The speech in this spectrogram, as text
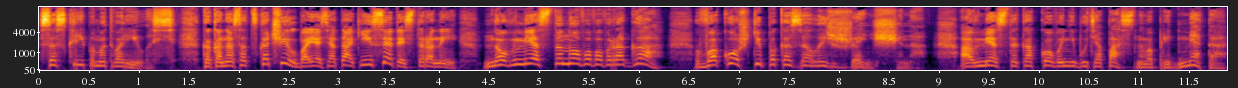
со скрипом отворилось. Как она отскочил, боясь атаки и с этой стороны. Но вместо нового врага в окошке показалась женщина. А вместо какого-нибудь опасного предмета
